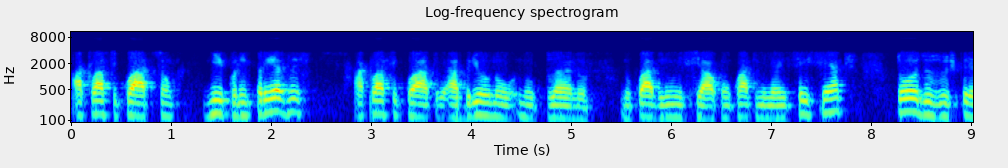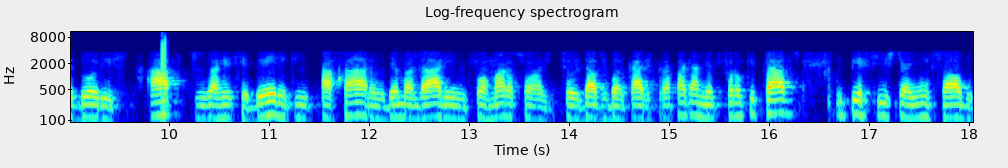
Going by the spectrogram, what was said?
A classe 4 são microempresas. A classe 4 abriu no, no plano, no quadro inicial, com 4 milhões e 600. Todos os credores aptos a receberem, que passaram, demandaram, informaram suas, seus dados bancários para pagamento, foram quitados e persiste aí um saldo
